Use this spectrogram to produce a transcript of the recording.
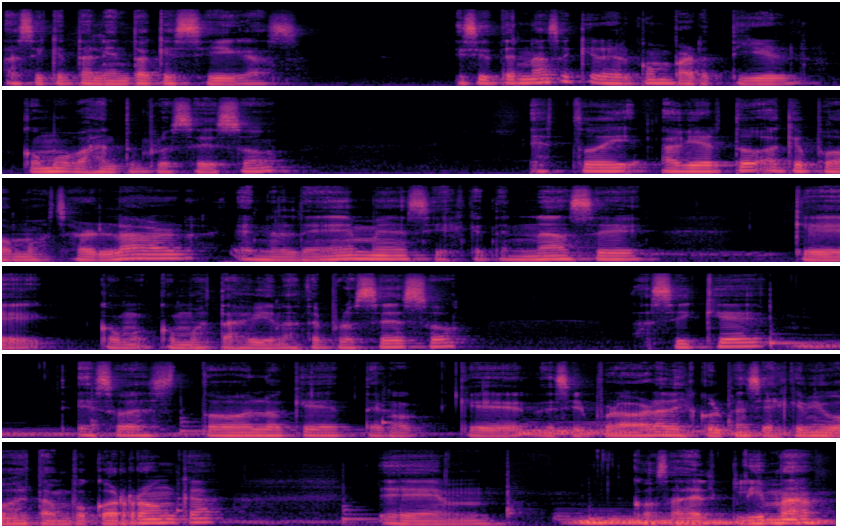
Así que te aliento a que sigas. Y si te nace querer compartir cómo vas en tu proceso, estoy abierto a que podamos charlar en el DM si es que te nace, que cómo, cómo estás viviendo este proceso. Así que eso es todo lo que tengo que decir por ahora. Disculpen si es que mi voz está un poco ronca. Em, cosas del clima.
